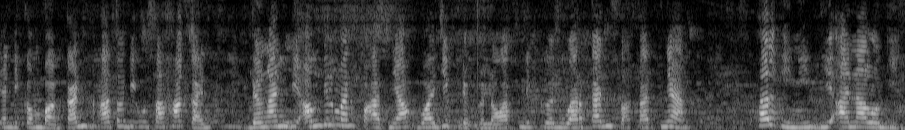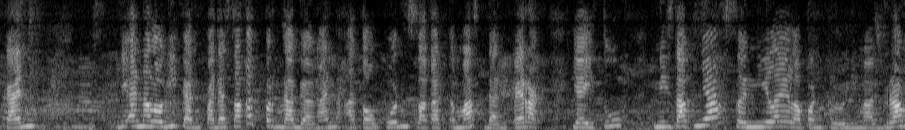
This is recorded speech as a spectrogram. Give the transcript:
yang dikembangkan atau diusahakan dengan diambil manfaatnya wajib dikeluar, dikeluarkan zakatnya. Hal ini dianalogikan dianalogikan pada zakat perdagangan ataupun zakat emas dan perak, yaitu nisabnya senilai 85 gram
